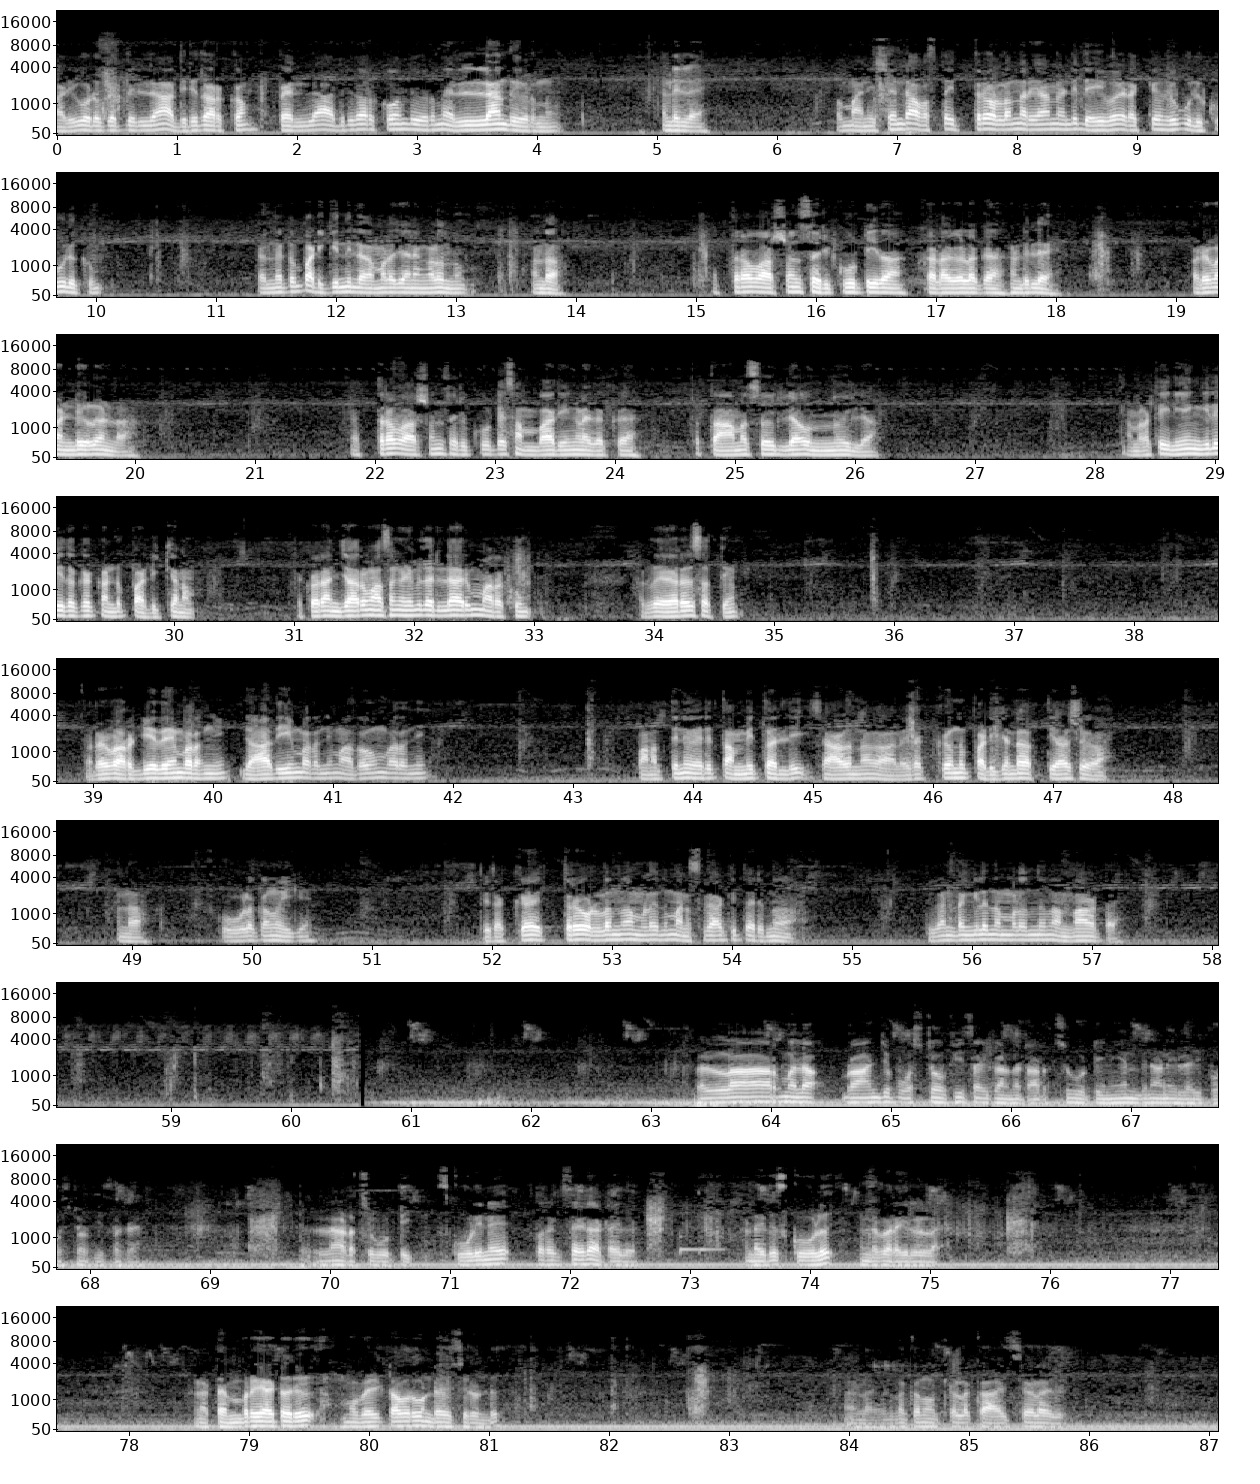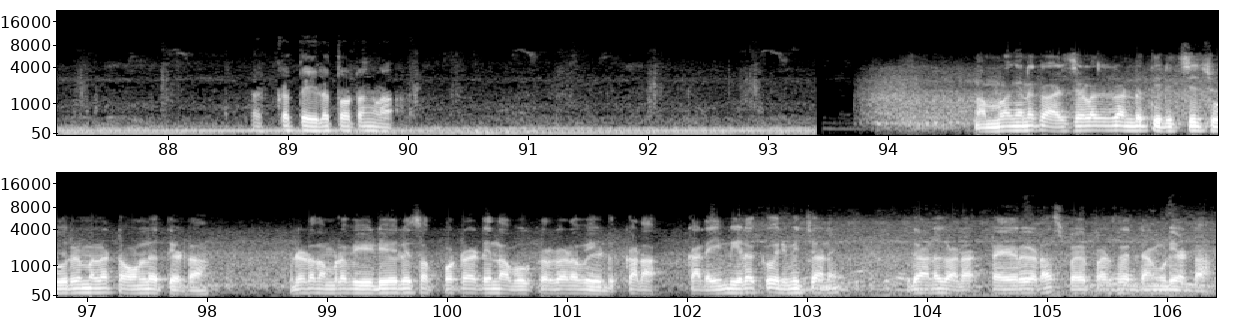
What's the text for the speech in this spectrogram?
വഴി കൊടുക്കത്തില്ല അതിരി തർക്കം ഇപ്പം എല്ലാ അതിരി തർക്കവും തീർന്ന് എല്ലാം തീർന്ന്. കണ്ടില്ലേ? അപ്പം മനുഷ്യന്റെ അവസ്ഥ ഇത്ര ഉള്ളെന്നറിയാൻ വേണ്ടി ദൈവം ഇടയ്ക്ക് ഒരു കുലുക്കുലുക്കും എന്നിട്ടും പഠിക്കുന്നില്ല നമ്മുടെ ജനങ്ങളൊന്നും. കണ്ടോ? എത്ര വർഷം സരിക്കൂട്ടിയതാ കടകളൊക്കെ കണ്ടില്ലേ? അവിടെ വണ്ടികൾ കണ്ടോ? എത്ര വർഷം സരിക്കൂട്ടിയ സമ്പാദ്യങ്ങൾ ഇതൊക്കെ. ഇപ്പൊ താമസവും ഇല്ല ഒന്നുമില്ല. നമ്മളൊക്കെ ഇനിയെങ്കിലും ഇതൊക്കെ കണ്ട് പഠിക്കണം. ഇതൊക്കെ ഒരു അഞ്ചാറ് മാസം കഴിയുമ്പോൾ ഇതെല്ലാവരും മറക്കും. അത് വേറൊരു സത്യം. കുറെ വർഗീയതയും പറഞ്ഞ് ജാതിയും പറഞ്ഞ് മതവും പറഞ്ഞ് പണത്തിന് പേര് തമ്മി തല്ലി ചാകുന്ന കാലം. ഇതൊക്കെ ഒന്ന് പഠിക്കേണ്ട അത്യാവശ്യമാണ് എന്താ? സ്കൂളൊക്കെ നോക്കിയേ ഇതൊക്കെ ഇത്ര ഉള്ളെന്ന് നമ്മളിത് മനസ്സിലാക്കി തരുന്നതാണ് ഇത് കണ്ടെങ്കിൽ നമ്മളൊന്ന് നന്നാകട്ടെ. വെള്ളാർമല ബ്രാഞ്ച് പോസ്റ്റ് ഓഫീസായി കാണുന്നിട്ട് അടച്ചുപൂട്ടി. ഇനി എന്തിനാണില്ല ഈ പോസ്റ്റ് ഓഫീസൊക്കെ? എല്ലാം അടച്ചുപൂട്ടി. സ്കൂളിന് പിറക് സൈഡാട്ടോ ഇത്. കണ്ടോ, ഇത് സ്കൂൾ എന്റെ പിറകിലുള്ള. ടെമ്പററി ആയിട്ടൊരു മൊബൈൽ ടവറും ഉണ്ട് വെച്ചിട്ടുണ്ട്. ഇവിടുന്നൊക്കെ നോക്കിയുള്ള കാഴ്ചകളായത് ഒക്കെ തേയിലത്തോട്ടങ്ങളാ. നമ്മളങ്ങനെ കാഴ്ചകളൊക്കെ കണ്ട് തിരിച്ച് ചൂരൽമല ടൗണിൽ എത്തിയട്ടാ ഇവിടെ നമ്മുടെ വീഡിയോയിൽ സപ്പോർട്ടായിട്ട് ഇന്ന് അബൂക്കർ കട വീട് കട കടയും വീടൊക്കെ ഒരുമിച്ചാണ്. ഇതാണ് കട ടയർ കട സ്പെയർ പാർട്സ് എല്ലാം കൂടി കേട്ടാ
